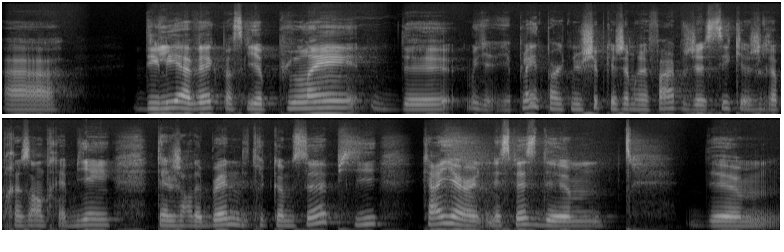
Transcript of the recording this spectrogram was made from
à dealer avec parce qu'il y a plein de il y a, plein de partnerships que j'aimerais faire puis je sais que je représenterais bien tel genre de brand des trucs comme ça. Puis quand il y a une espèce de de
